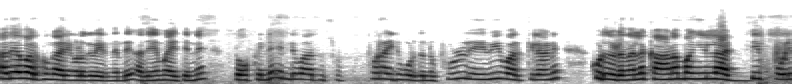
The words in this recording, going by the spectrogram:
അതേ വർക്കും കാര്യങ്ങളൊക്കെ വരുന്നുണ്ട്. അതേമാതിരി തന്നെ ടോപ്പിന്റെ എന്റെ ഭാഗത്ത് സൂപ്പറായിട്ട് കൊടുത്തിട്ടുണ്ട്. ഫുൾ ഹെവി വർക്കിലാണ് കൊടുത്തിട്ടുണ്ട് നല്ല കാണാൻ ഭംഗിയുള്ള അടിപൊളി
